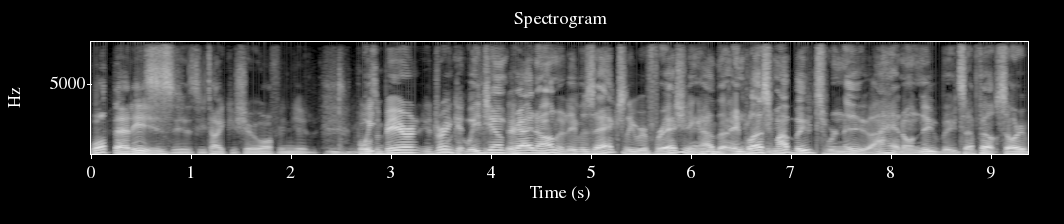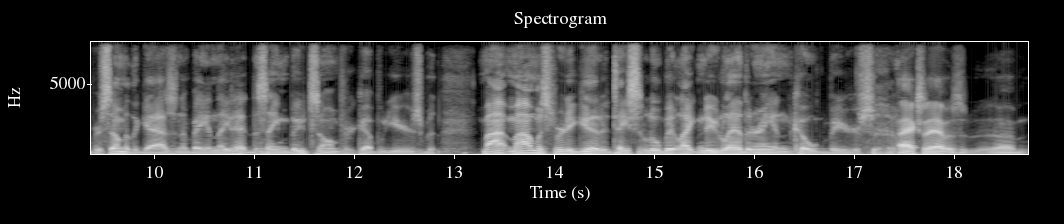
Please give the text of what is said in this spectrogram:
What that is is you take your shoe off and you pour We- some beer and you drink it. We jumped right on it. It was actually refreshing. I thought, and plus my boots were new. I had on new boots. I felt sorry for some of the guys in the band. They'd had the same boots on for a couple years, but my, mine was pretty good. It tasted a little bit like new leather and cold beer. So Actually, that was um,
